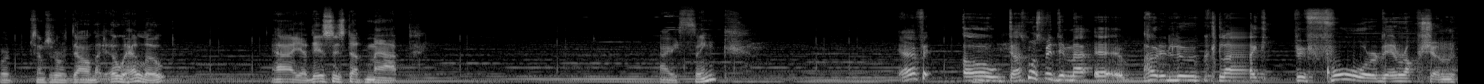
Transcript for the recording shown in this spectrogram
Or some sort of down... Oh, hello. Ah, yeah, this is that map. I think. Yeah, I thi- oh, that must be the map. uh, how it looked like before the eruption.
